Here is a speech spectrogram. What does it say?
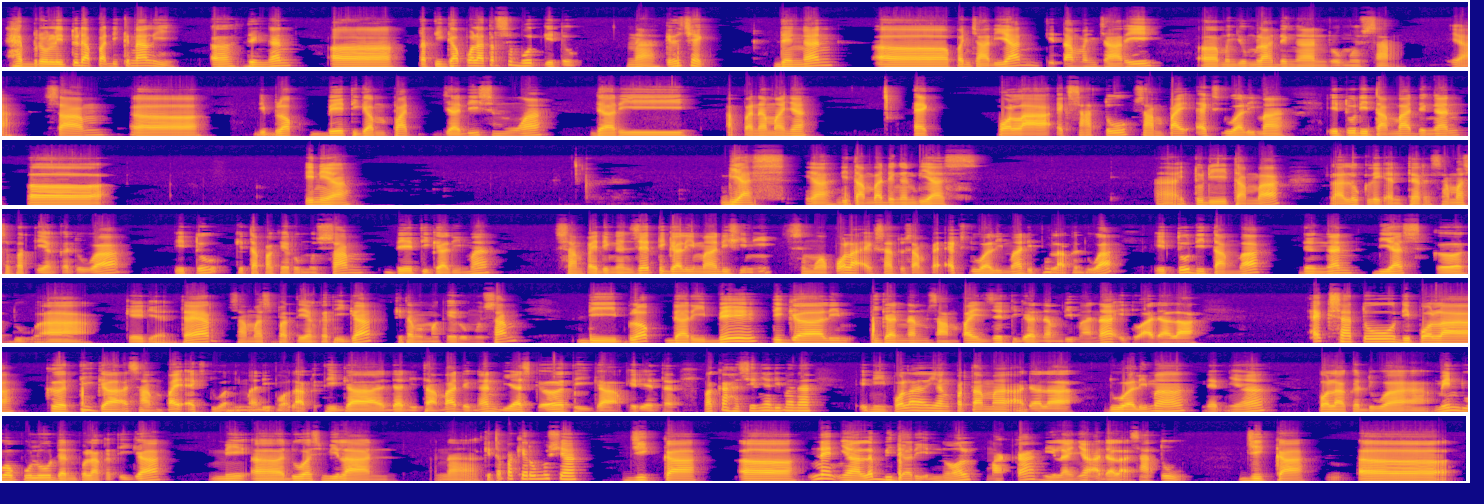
Hebrol itu dapat dikenali uh, dengan uh, ketiga pola tersebut gitu. Nah, kita cek dengan uh, pencarian kita mencari uh, menjumlah dengan rumus sum ya sum uh, di blok B34 jadi semua dari apa namanya X pola X1 sampai X25 itu ditambah dengan uh, ini ya bias ya ditambah dengan bias. Nah itu ditambah lalu klik enter. Sama seperti yang kedua itu kita pakai rumus sum B35 sampai dengan Z35 di sini semua pola X1 sampai X25 di pola kedua itu ditambah dengan bias kedua. Oke, di enter sama seperti yang ketiga kita memakai rumus sum di blok dari B35 36 sampai Z36 di mana itu adalah X1 di pola ketiga sampai X25 di pola ketiga dan ditambah dengan bias ketiga. Oke, di enter. Maka hasilnya di mana? Ini pola yang pertama adalah 25 netnya, pola kedua min 20 dan pola ketiga mi, uh, 29. Nah, kita pakai rumusnya. Jika uh, netnya lebih dari 0, maka nilainya adalah 1. Jika uh,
